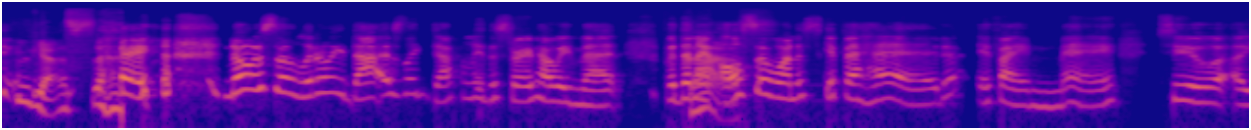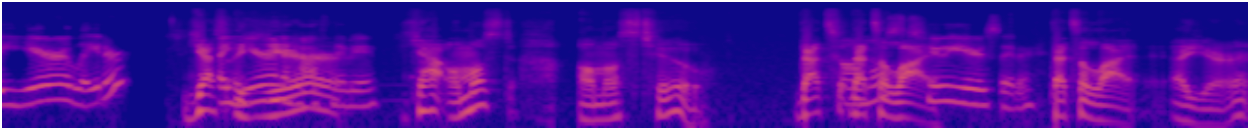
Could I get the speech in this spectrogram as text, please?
yes. Okay. No, so literally that is like definitely the story of how we met. But then I also want to skip ahead, if I may, to a year later. Yes. A year, and a half, maybe. Yeah, almost, almost two. That's that's a Almost lie. Two years later. That's a lie. A year.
